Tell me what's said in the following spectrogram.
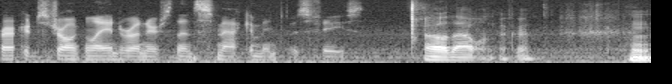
record strong land runners, then smack him into his face. Oh, that one. Okay. Hmm.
